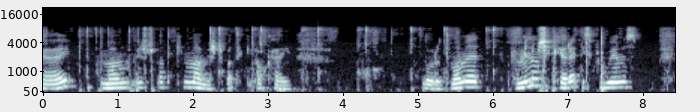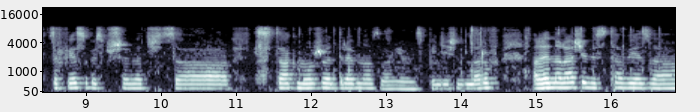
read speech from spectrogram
Okej. Mam jeszcze patyki? Mam jeszcze patyki. Okej. Dobra, to mamy kamienną siekierę i spróbujemy za chwilę sobie sprzedać za stak może drewna za, nie wiem, z 50 dolarów, ale na razie wystawię za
